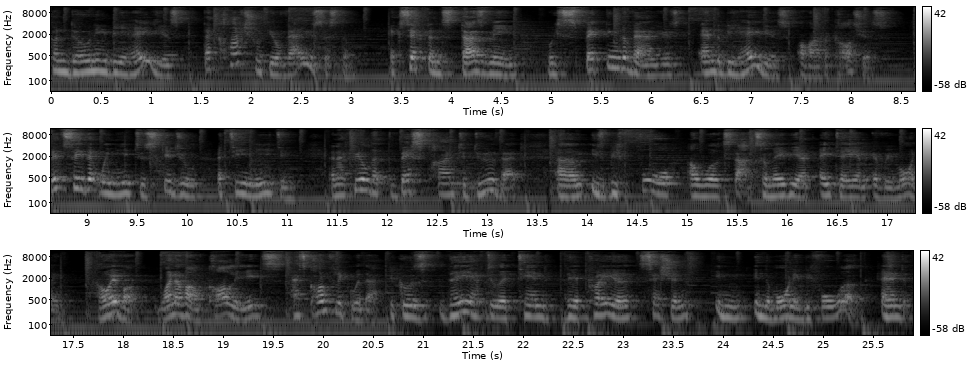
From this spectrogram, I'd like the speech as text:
condoning behaviors that clash with your value system. Acceptance does mean respecting the values and the behaviors of other cultures. Let's say that we need to schedule a team meeting and I feel that the best time to do that um, is before our work starts, so maybe at 8 a.m. every morning. However, one of our colleagues has conflict with that because they have to attend their prayer session in, in the morning before work. And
